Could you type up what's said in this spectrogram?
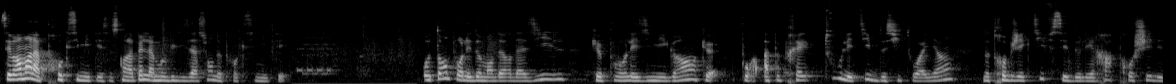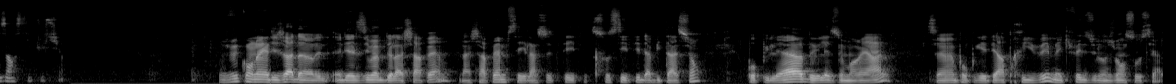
C'est vraiment la proximité, c'est ce qu'on appelle la mobilisation de proximité. Autant pour les demandeurs d'asile que pour les immigrants, que pour à peu près tous les types de citoyens, notre objectif, c'est de les rapprocher des institutions. Vu qu'on est déjà dans les immeubles de la CHAPEM, la CHAPEM, c'est la Société d'habitation populaire de l'Est de Montréal. C'est un propriétaire privé, mais qui fait du logement social.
